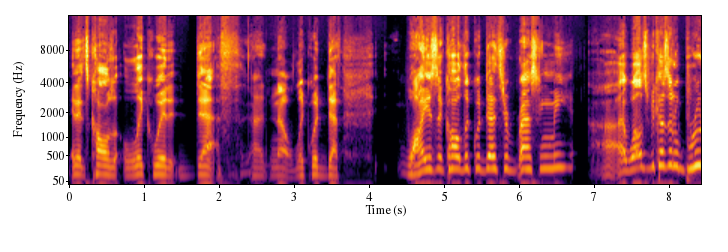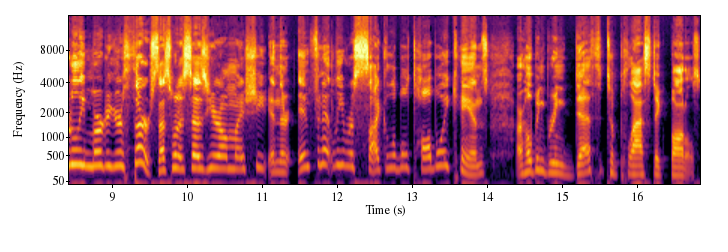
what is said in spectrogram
and it's called Liquid Death. Uh, no, Liquid Death. Why is it called Liquid Death, you're asking me? Uh, well, it's because it'll brutally murder your thirst. That's what it says here on my sheet. And their infinitely recyclable tallboy cans are helping bring death to plastic bottles,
